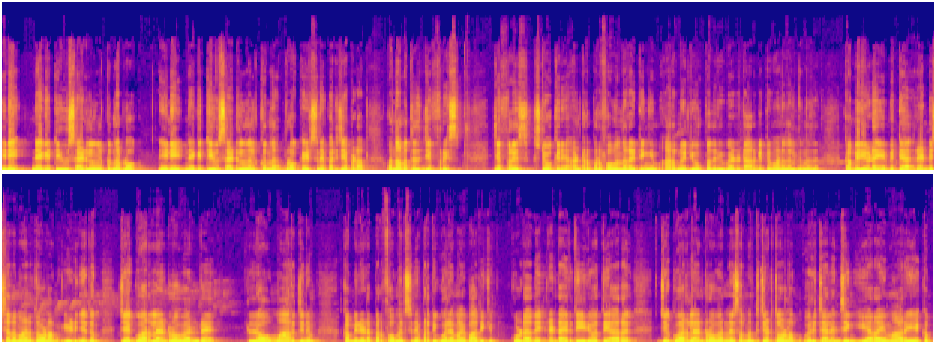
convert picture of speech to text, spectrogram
ഇനി നെഗറ്റീവ് സൈഡിൽ നിൽക്കുന്ന ബ്ലോക്ക് ഇനി നെഗറ്റീവ് സൈഡിൽ നിൽക്കുന്ന ബ്രോക്കേഴ്സിനെ പരിചയപ്പെടാം. ഒന്നാമത്തേത് ജെഫ്രീസ്. ജെഫ്രീസ് സ്റ്റോക്കിന് അണ്ടർ പെർഫോം എന്ന റേറ്റിംഗും അറുന്നൂറ്റി മുപ്പത് രൂപയുടെ ടാർഗറ്റുമാണ് നൽകുന്നത്. കമ്പനിയുടെ എബിറ്റ രണ്ട് ശതമാനത്തോളം ഇടിഞ്ഞതും ജഗ്വാർ ലാൻഡ് റോവറിന്റെ ലോ മാർജിനും കമ്പനിയുടെ പെർഫോമൻസിനെ പ്രതികൂലമായി ബാധിക്കും. കൂടാതെ രണ്ടായിരത്തി ഇരുപത്തി ആറ് ജഗ്വാർ ലാൻഡ് റോവറിനെ സംബന്ധിച്ചിടത്തോളം ഒരു ചലഞ്ചിങ് ഇയറായി മാറിയേക്കും.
